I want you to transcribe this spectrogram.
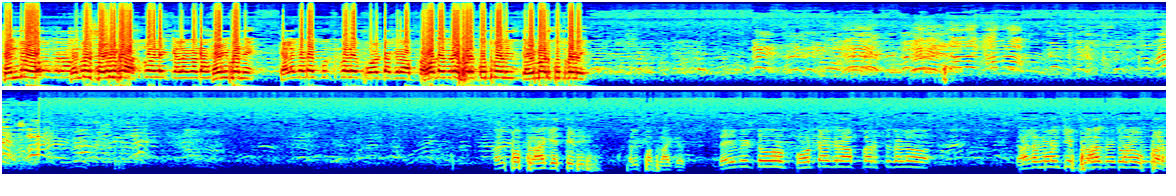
ಚಂದ್ರು ಚಂದ್ರು ಸರಿ ಕೂತ್ಕೊಳ್ಳಿ ಕೆಳಗಡೆ. ಸರಿ ಬನ್ನಿ. ಕೆಳಗಡೆ ಕುತ್ಕೊಳ್ಳಿ ಫೋಟೋಗ್ರಾಫರ್ ಫೋಟೋಗ್ರಾಫರ್ ಕೂತ್ಕೊಳ್ಳಿ ದಯಮಾಡಿ ಕೂತ್ಕೊಳ್ಳಿ. ಸ್ವಲ್ಪ ಫ್ಲಾಗ್ ಎತ್ತಿಡಿ. ಸ್ವಲ್ಪ ಫ್ಲಾಗ್ ಎತ್ತಿ. ದಯವಿಟ್ಟು ಫೋಟೋಗ್ರಾಫರ್ಸ್ಗಳು ಕಲಮೋಂಜಿ ಫ್ಲಾಗ್ ಎಂಡ್ ಉಪ್ಪರ್.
